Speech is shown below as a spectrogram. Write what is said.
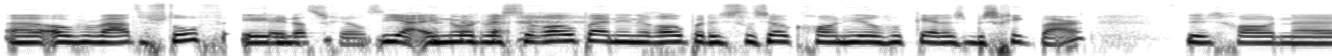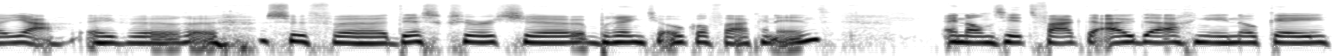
Uh, over waterstof. In, okay, dat scheelt. Ja, in Noordwest-Europa en in Europa. Dus er is ook gewoon heel veel kennis beschikbaar. Dus gewoon, ja, even uh, suf desk search brengt je ook al vaak een end. En dan zit vaak de uitdaging in, oké, okay,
